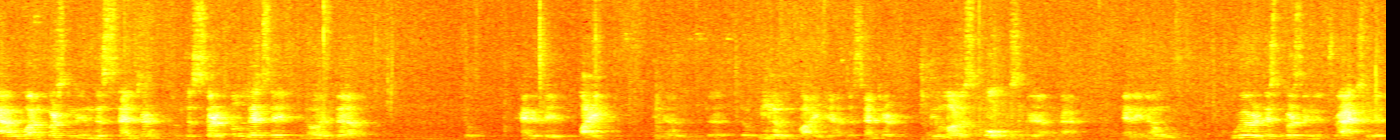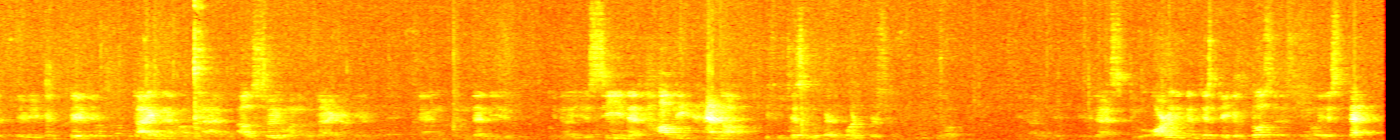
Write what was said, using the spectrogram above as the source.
have one person in the center of the circle. Let's say you know the, the kind of a bike, you know, the, the wheel of the bike, have the center. You have a lot of spokes around that, and you know whoever this person interacts with, maybe you can create a diagram of that. I'll show you one of the diagrams here, and, and then you you know you see that how many handoff if you just look at one person, you know, you know it, has to, or you can just take a process, you know, a step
